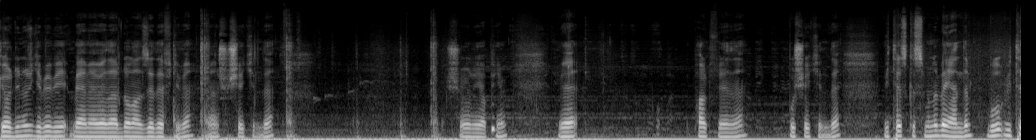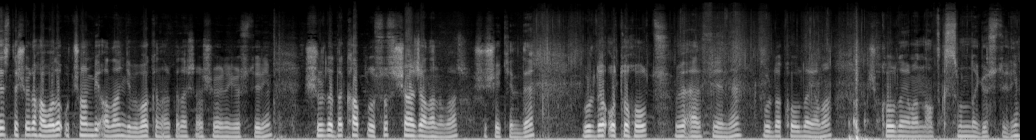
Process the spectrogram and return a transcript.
Gördüğünüz gibi bir BMW'lerde olan ZF gibi. Yani şu şekilde. Şöyle yapayım. Ve park freni Bu şekilde. Vites kısmını beğendim. Bu vites de şöyle havada uçan bir alan gibi. Bakın arkadaşlar şöyle göstereyim. Şurada da kablosuz şarj alanı var. Şu şekilde. Burada auto hold ve el freni. Burada kol dayama. Şu kol dayamanın alt kısmını da göstereyim.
